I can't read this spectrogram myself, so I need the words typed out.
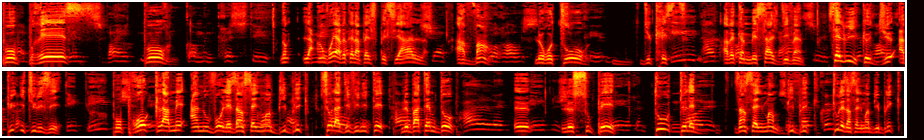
pour hat, pré- den zweiten pour donc l'a envoyé avec un appel spécial avant le retour du Christ avec un message divin. C'est lui que Dieu a pu utiliser pour proclamer à nouveau les enseignements bibliques sur la divinité, le baptême d'eau, euh, le souper, toutes les enseignements bibliques, tous les enseignements bibliques,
